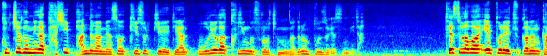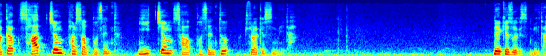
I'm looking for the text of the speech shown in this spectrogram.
국제금리가 다시 반등하면서 기술주에 대한 우려가 커진 것으로 전문가들은 분석했습니다. 테슬라와 애플의 주가는 각각 4.84%, 2.4% 추락했습니다. 네, 계속하겠습니다.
